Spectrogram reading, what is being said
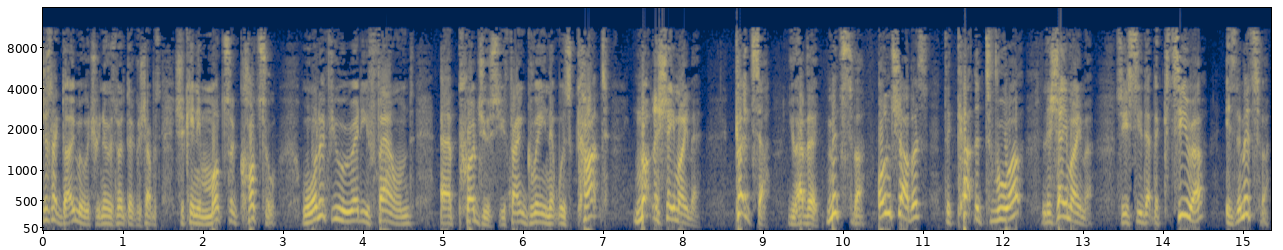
just like Daima, which we know is not Deku Shabbos, Shekini Motzu Kotzu. What if you already found uh, produce, you found grain that was cut, not L'Shem Oime, Kaitza, you have a mitzvah on Shabbos to cut the tvua l'shem So you see that the ktira is the mitzvah.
